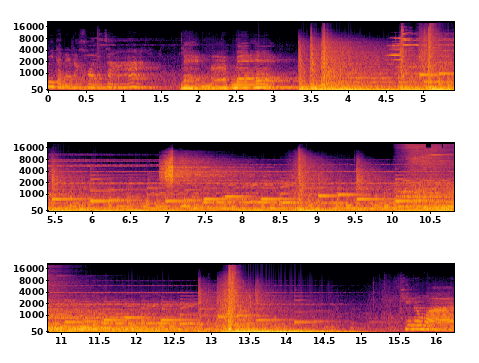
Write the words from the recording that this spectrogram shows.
มีแต่ในละครจ้า แรงมากแม่ พี่นวัด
